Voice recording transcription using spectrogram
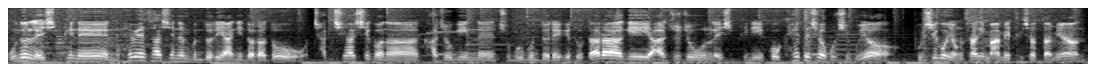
오늘 레시피는 해외 사시는 분들이 아니더라도 자취하시거나 가족이 있는 주부분들에게도 따라하기 아주 좋은 레시피니 꼭 해 드셔 보시고요. 보시고 영상이 마음에 드셨다면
